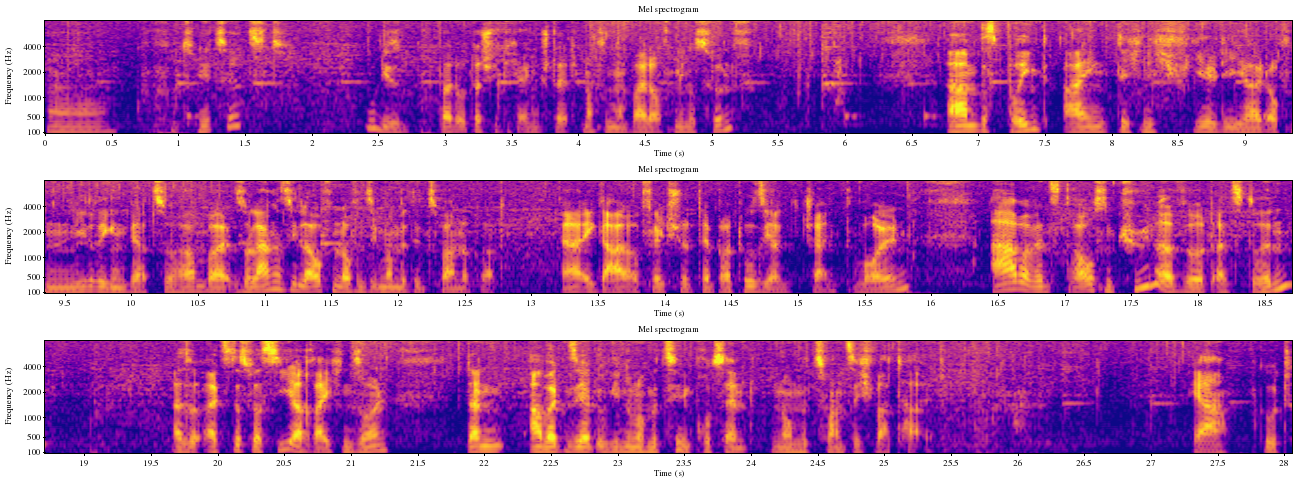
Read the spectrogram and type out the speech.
Äh, Funktioniert es jetzt? Uh, die sind beide unterschiedlich eingestellt. Ich mache sie mal beide auf minus 5. Ähm, das bringt eigentlich nicht viel, die halt auf einen niedrigen Wert zu haben, weil solange sie laufen, laufen sie immer mit den 200 Watt. Ja, egal auf welche Temperatur sie anscheinend wollen. Aber wenn es draußen kühler wird als drin, also als das, was sie erreichen sollen, dann arbeiten sie halt irgendwie nur noch mit 10%, nur mit 20 Watt halt. Ja, gut,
